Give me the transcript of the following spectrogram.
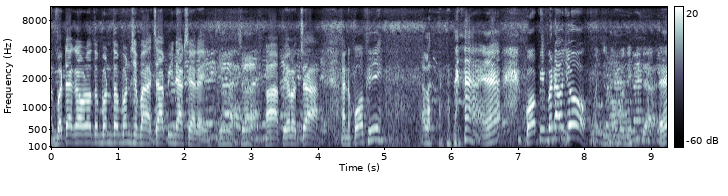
બટાકા વાળો તો બનતો બનશે પણ ચા પી નાખશે અરે હા પેલો ચા. અને કોફી? હે? કોફી બનાવજો. હે?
